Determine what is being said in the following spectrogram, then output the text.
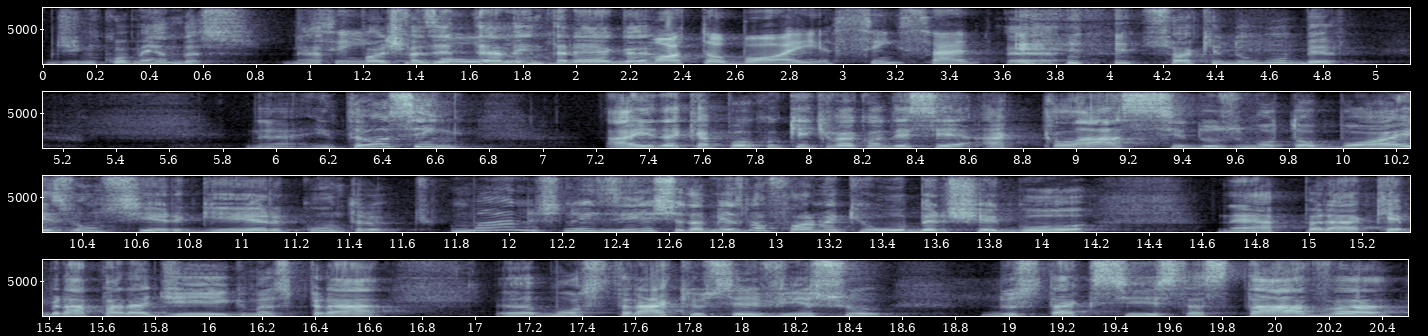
de encomendas. Né? Sim, tu pode tipo fazer teleentrega. Motoboy, assim, sabe? É, só que do Uber. Né? Então, assim, aí daqui a pouco o que, que vai acontecer? A classe dos motoboys vão se erguer contra. Tipo, mano, isso não existe. Da mesma forma que o Uber chegou né, para quebrar paradigmas, para mostrar que o serviço dos taxistas estava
